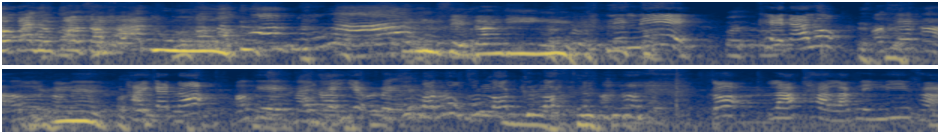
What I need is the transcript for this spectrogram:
อไปเดี๋ยวก่อนสัมภาษณ์อยู่ก็มึงเสียงดังดิงลิลลี่โอเคนะลูกโอเคค่ะโอเคค่ะแม่ถ่ายกันเนาะโอเคโอเคเหยียบไปขึ้นรถลูกขึ้นรถขึ้นรถก็รักค่ะรักลิลลี่ค่ะ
